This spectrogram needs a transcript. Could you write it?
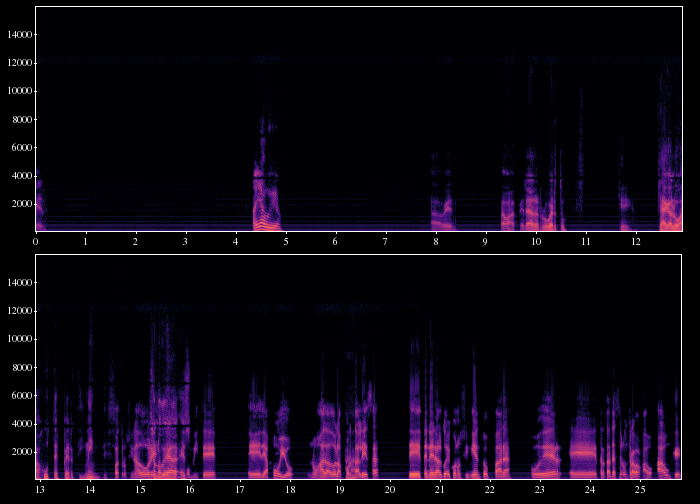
Ver. hay audio. A ver. Vamos a esperar a Roberto que, haga los ajustes pertinentes. Patrocinadores, el comité eh, de apoyo nos ha dado la fortaleza de tener algo de conocimiento para poder eh, tratar de hacer un trabajo, aunque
